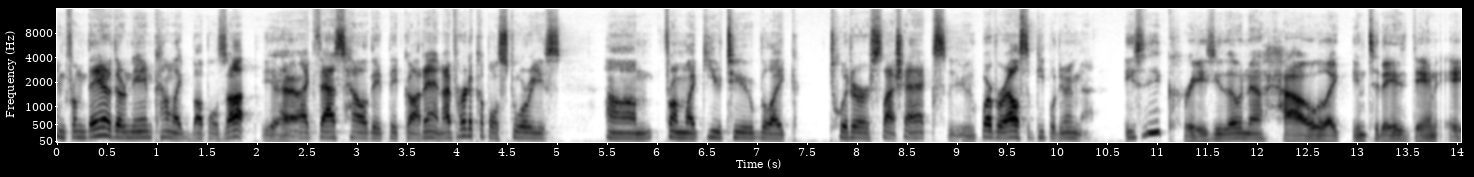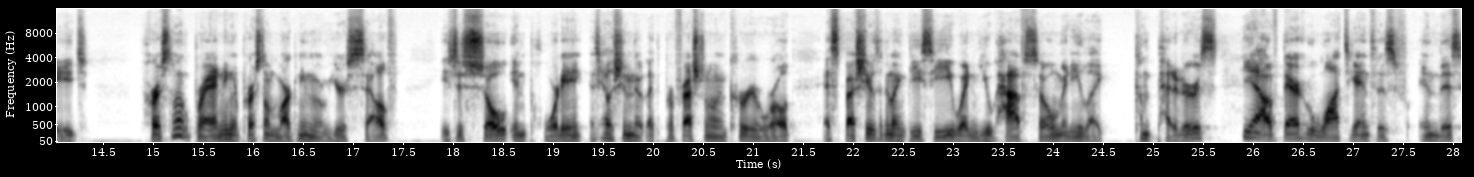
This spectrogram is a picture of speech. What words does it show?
And from there, their name kind of like bubbles up. And, Yeah. like that's how they they've got in. I've heard a couple of stories um, from like YouTube, like Twitter slash X, Mhm. wherever else, of people doing that. Isn't it crazy though now how like in today's day and age, personal branding and personal marketing of yourself is just so important, especially in the like professional and career world, especially in something like VC when you have so many like competitors Yeah. out there who want to get into this in this.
